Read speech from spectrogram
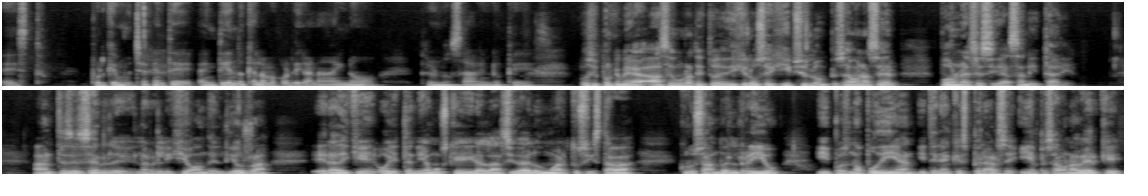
esto. Porque mucha gente, entiendo que a lo mejor digan, ay, no, pero no saben lo que es. Pues sí, porque mira, hace un ratito dije, los egipcios lo empezaron a hacer por necesidad sanitaria. Antes de ser la religión del dios Ra, era de que, oye, teníamos que ir a la ciudad de los muertos y estaba cruzando el río y pues no podían y tenían que esperarse y empezaron a ver que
